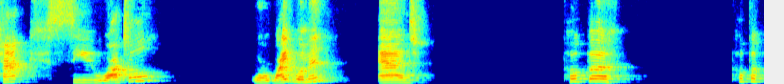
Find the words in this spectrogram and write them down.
Taxiwatl or white woman and Popa Popa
